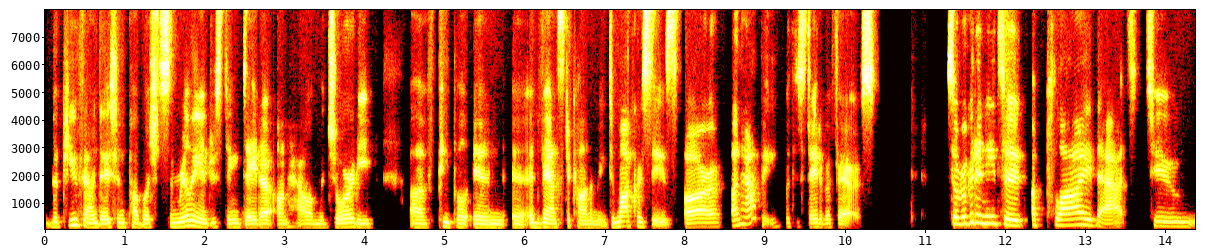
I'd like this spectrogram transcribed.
the Pew Foundation published some really interesting data on how a majority of people in uh, advanced economy democracies are unhappy with the state of affairs. So we're going to need to apply that to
